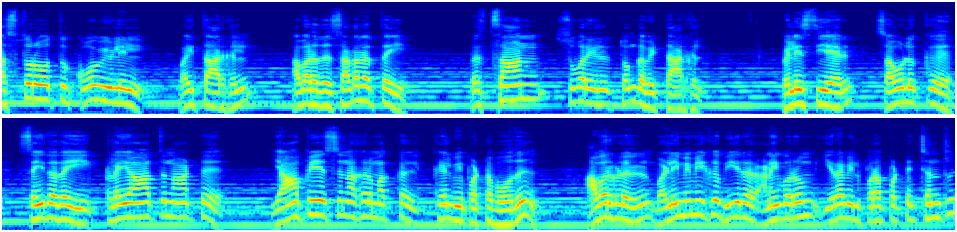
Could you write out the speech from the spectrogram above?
அஸ்தரோத்து கோவிலில் வைத்தார்கள். அவரது சடலத்தை பெஸ்தான் சுவரில் தொங்கவிட்டார்கள் பெலிஸ்தியர் சவுலுக்கு செய்ததை கிளையாத்து நாட்டு யாபேசு நகர் மக்கள் கேள்விப்பட்டபோது அவர்களில் வலிமைமிகு வீரர் அனைவரும் இரவில் புறப்பட்டுச் சென்று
